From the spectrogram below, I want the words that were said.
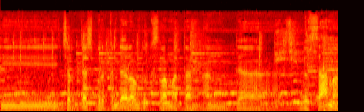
di cerdas berkendara untuk keselamatan Anda bersama.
